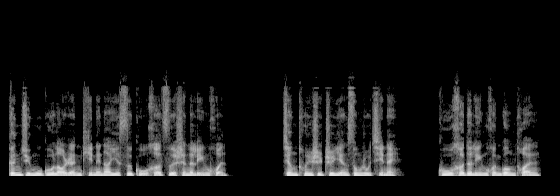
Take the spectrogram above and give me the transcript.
根据木古老人体内那一丝古河自身的灵魂，将吞噬之炎送入其内。古河的灵魂光团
